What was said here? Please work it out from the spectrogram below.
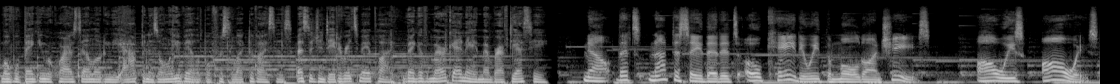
Mobile banking requires downloading the app and is only available for select devices. Message and data rates may apply. Bank of America and a member FDIC. Now, that's not to say that it's okay to eat the mold on cheese. Always, always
